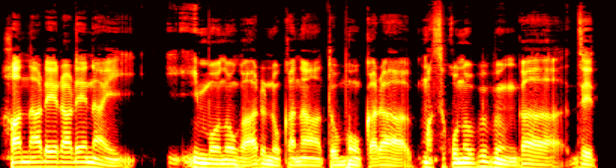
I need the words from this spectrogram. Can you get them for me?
離れられないものがあるのかなと思うから、まあそこの部分がぜ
